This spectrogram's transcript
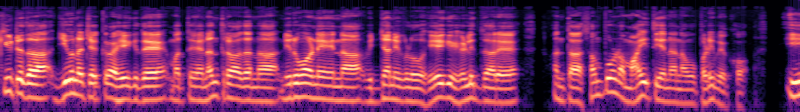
ಕೀಟದ ಜೀವನ ಚಕ್ರ ಹೇಗಿದೆ ಮತ್ತು ನಂತರ ಅದನ್ನು ನಿರ್ವಹಣೆಯನ್ನು ವಿಜ್ಞಾನಿಗಳು ಹೇಗೆ ಹೇಳಿದ್ದಾರೆ ಅಂತ ಸಂಪೂರ್ಣ ಮಾಹಿತಿಯನ್ನು ನಾವು ಪಡಿಬೇಕು. ಈ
